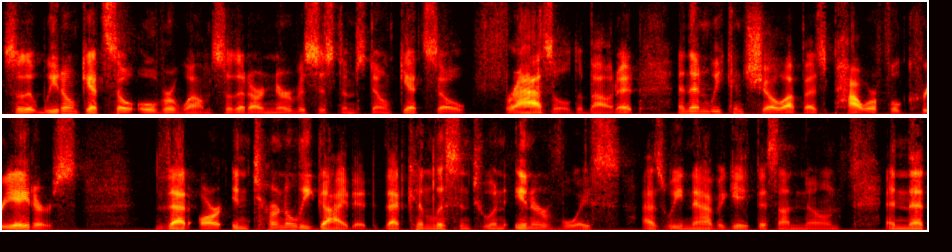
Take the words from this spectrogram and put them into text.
so that we don't get so overwhelmed, so that our nervous systems don't get so frazzled about it. And then we can show up as powerful creators that are internally guided, that can listen to an inner voice as we navigate this unknown. And that,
